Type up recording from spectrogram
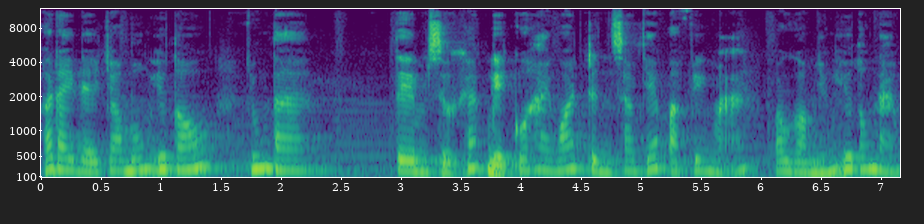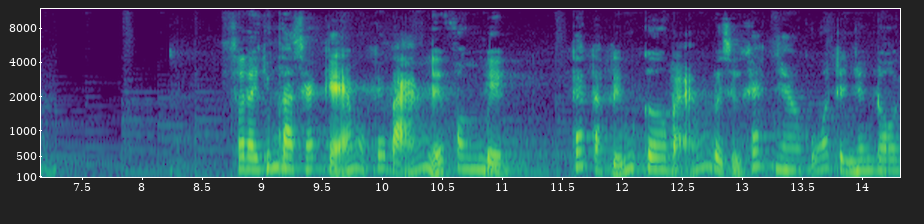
Ở đây đề cho bốn yếu tố, chúng ta tìm sự khác biệt của hai quá trình sao chép và phiên mã, bao gồm những yếu tố nào. Sau đây chúng ta sẽ kẻ một cái bảng để phân biệt các đặc điểm cơ bản về sự khác nhau của quá trình nhân đôi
